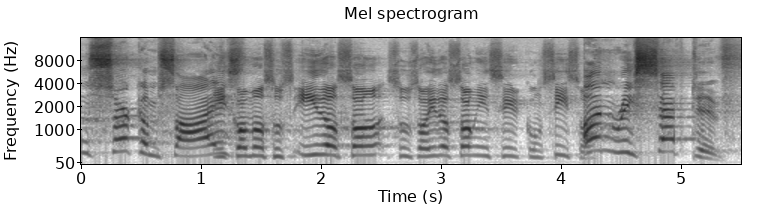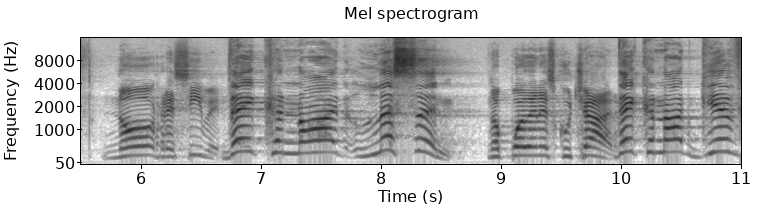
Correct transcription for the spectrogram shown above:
uncircumcised. Y como sus oídos son, sus oídos son incircuncisos, unreceptive, no reciben, they cannot listen, no pueden escuchar, they cannot give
